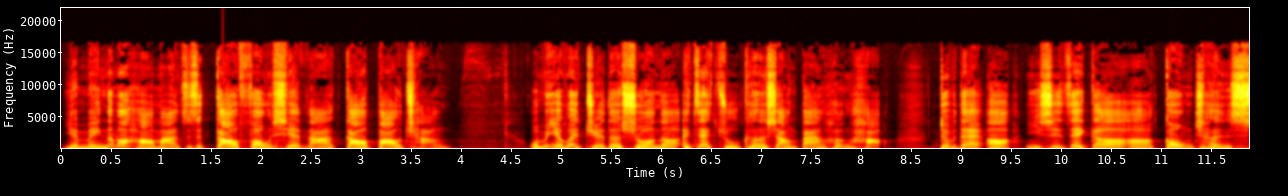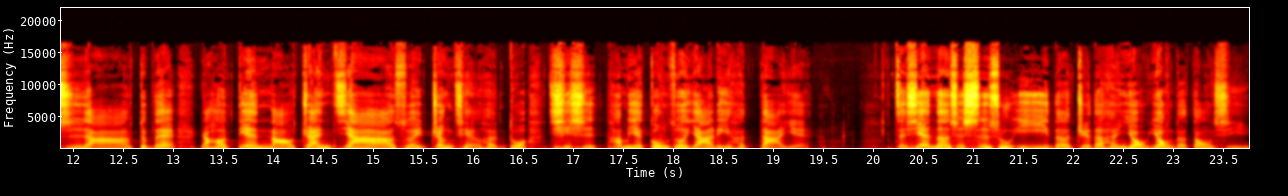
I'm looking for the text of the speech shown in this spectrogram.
也没那么好嘛，就是高风险呐、啊，高报偿。我们也会觉得说呢，诶，在足科上班很好。对不对啊、哦？你是这个呃工程师啊，对不对？然后电脑专家啊，所以挣钱很多。其实他们也工作压力很大耶。这些呢是世俗意义的，觉得很有用的东西。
